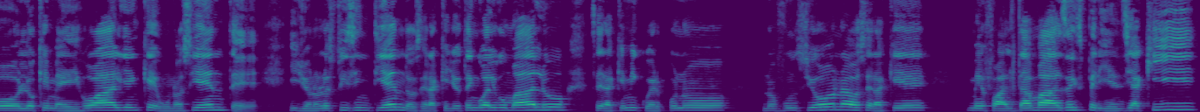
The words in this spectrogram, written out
o lo que me dijo alguien que uno siente y yo no lo estoy sintiendo. ¿Será que yo tengo algo malo? ¿Será que mi cuerpo no, no funciona? ¿O será que me falta más experiencia aquí?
